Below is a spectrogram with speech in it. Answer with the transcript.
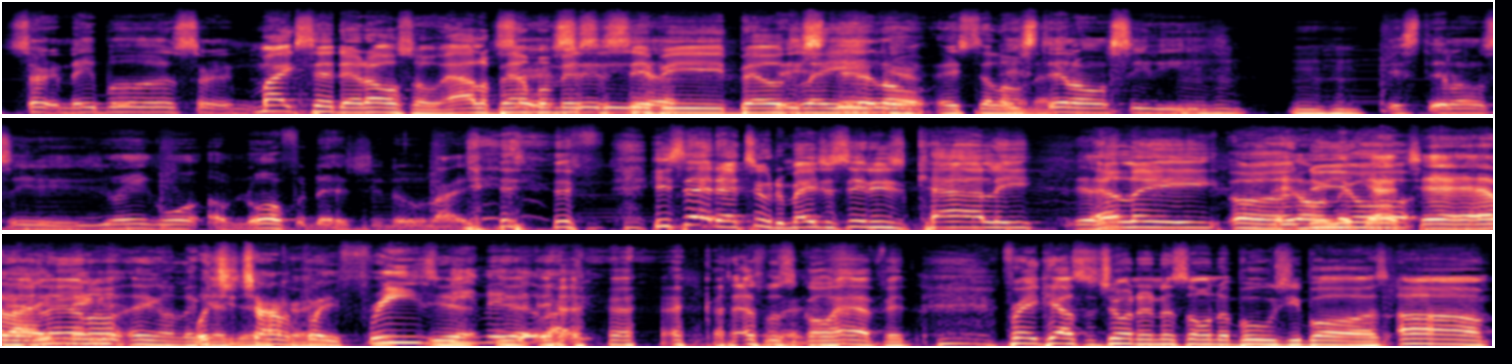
certain neighborhoods, certain Mike said that also. Alabama, certain cities, Mississippi, yeah, Belgrade. they still yeah, on, they still on they still on CDs. They still on CDs. You ain't going up north for that shit, know. Like he said that too. The major cities, Cali, Yeah. L.A., uh, New York, you yeah, like, Atlanta. nigga, They gonna look what at you you trying to play freeze me, nigga? Like, 'Cause that's what's gonna happen. Frank Kastle joining us on the Bougie Barz. Um,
